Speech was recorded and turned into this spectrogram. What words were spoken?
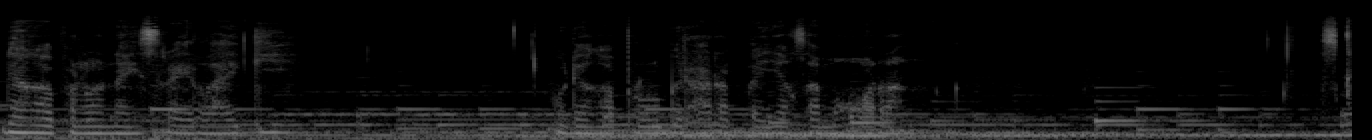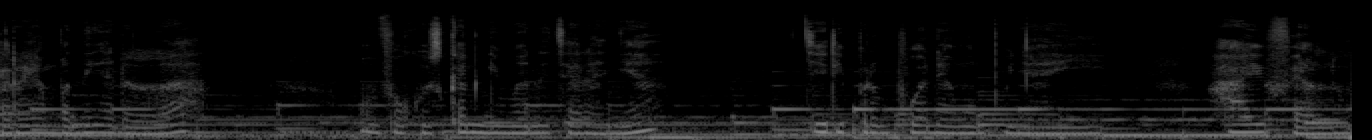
Udah gak perlu nice try lagi. Udah gak perlu berharap banyak sama orang. Sekarang yang penting adalah memfokuskan gimana caranya jadi perempuan yang mempunyai high value.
